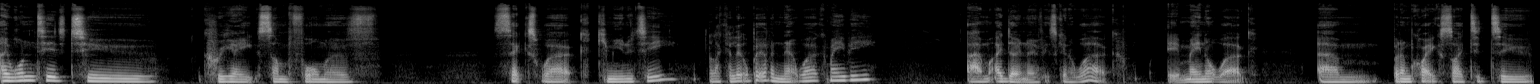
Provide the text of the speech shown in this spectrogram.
I wanted to create some form of sex work community, like a little bit of a network, maybe. Um, I don't know if it's going to work. It may not work, um, but I'm quite excited to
